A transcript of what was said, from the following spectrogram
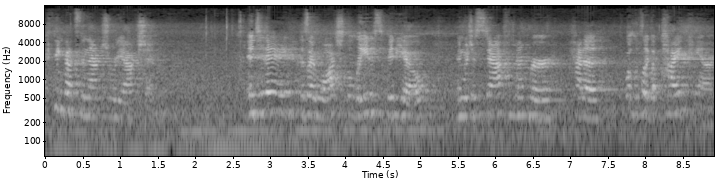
I think that's the natural reaction. And today, as I watched the latest video in which a staff member had a what looked like a pie pan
